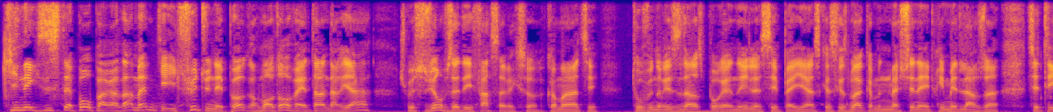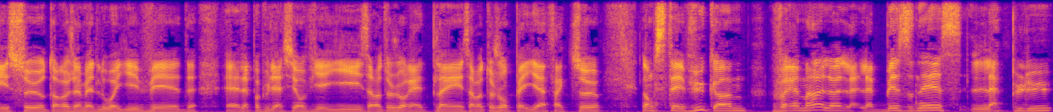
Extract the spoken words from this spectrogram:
qui n'existait pas auparavant, même qu'il fut une époque, remontons 20 ans en arrière, je me souviens, on faisait des farces avec ça. Comment, tu trouves une résidence pour aînés, c'est payant. C'est quasiment comme une machine à imprimer de l'argent. C'était sûr, t'auras jamais de loyer vide, euh, la population vieillit, ça va toujours être plein, ça va toujours payer à facture. Donc, c'était vu comme vraiment là, la business la plus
